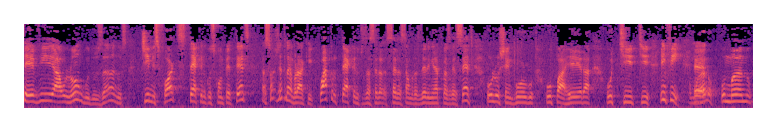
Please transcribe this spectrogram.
teve, ao longo dos anos, times fortes, técnicos competentes. É só a gente lembrar aqui, quatro técnicos da seleção brasileira em épocas recentes, o Luxemburgo, o Parreira, o Tite, enfim, o Mano, é, o Mano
